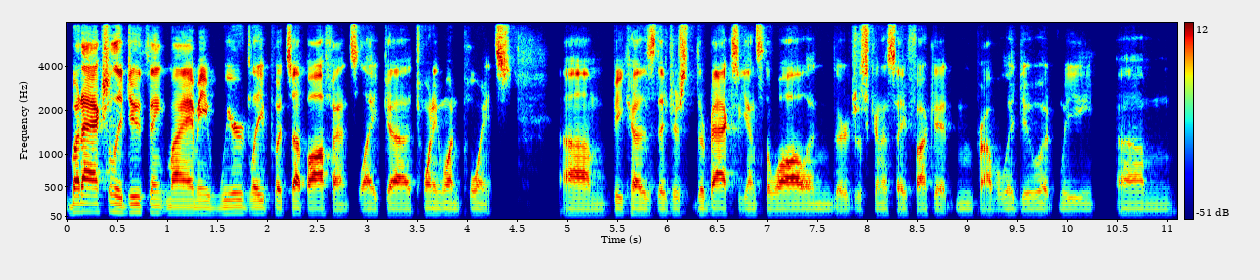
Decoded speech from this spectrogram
But I actually do think Miami weirdly puts up offense like uh, 21 points um, because they just their backs against the wall and they're just going to say fuck it and probably do what we um,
